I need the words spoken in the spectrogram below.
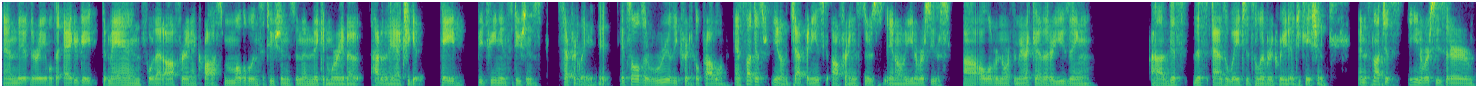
and they're, they're able to aggregate demand for that offering across multiple institutions and then they can worry about how do they actually get paid between institutions separately. It, it solves a really critical problem. And it's not just you know the japanese offerings. There's you know universities uh, all over north america that are using uh, this this as a way to deliver great education. And it's not just universities that are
